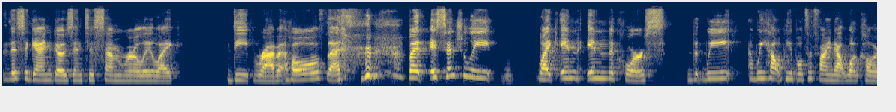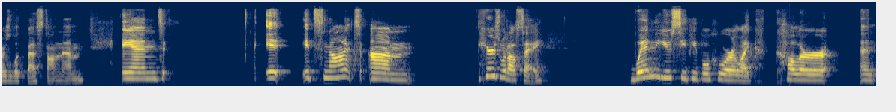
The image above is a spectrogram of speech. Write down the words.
this again goes into some really like deep rabbit holes that but essentially like in in the course that we we help people to find out what colors look best on them. And it it's not um here's what i'll say. When you see people who are like color and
